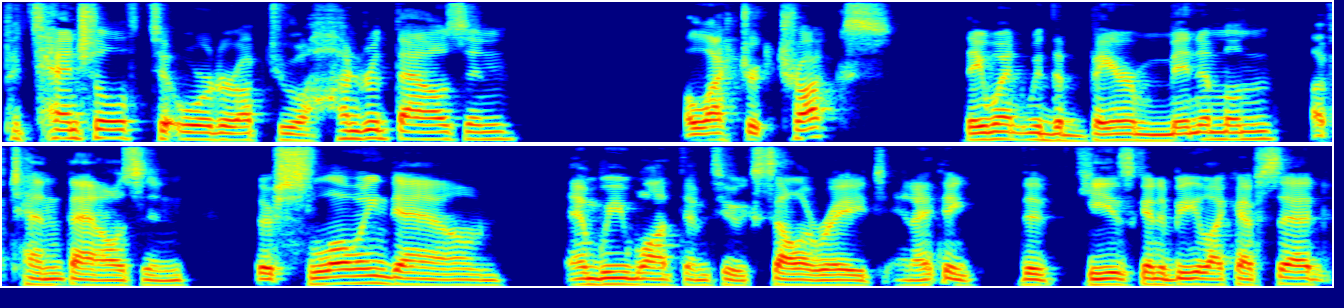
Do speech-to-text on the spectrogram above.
potential to order up to 100,000 electric trucks. They went with the bare minimum of 10,000. They're slowing down and we want them to accelerate. And I think the key is going to be, like I've said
